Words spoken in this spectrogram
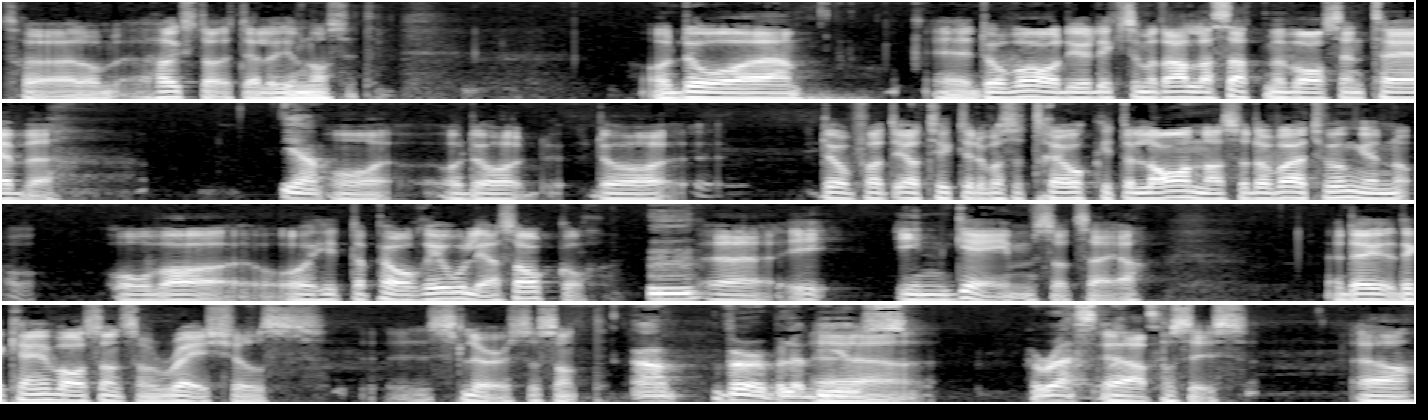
tror jag, eller högstadiet eller gymnasiet. Och då, då var det ju liksom att alla satt med varsin tv. Ja. Och, och då, då, då för att jag tyckte det var så tråkigt att lana så då var jag tvungen att, vara, att hitta på roliga saker. Eh, i, in game så att säga. Det, det kan ju vara sånt som racials eh, slurs och sånt. ja. Verbal abuse. Eh, Harassment. Ja, precis. Ja.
